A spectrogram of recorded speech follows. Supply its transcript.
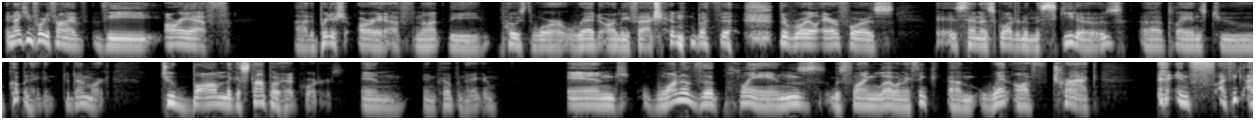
In 1945, the RAF, uh, the British RAF, not the post-war Red Army faction, but the, the Royal Air Force, uh, sent a squadron of mosquitoes uh, planes to Copenhagen, to Denmark, to bomb the Gestapo headquarters in in Copenhagen. And one of the planes was flying low, and I think um, went off track and f- I think I,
